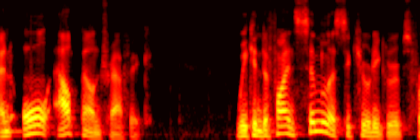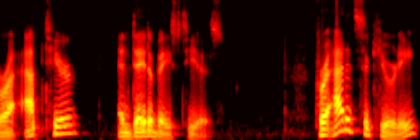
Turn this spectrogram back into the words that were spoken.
and all outbound traffic. We can define similar security groups for our app tier and database tiers. For added security,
